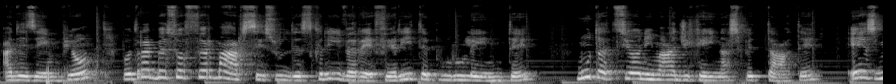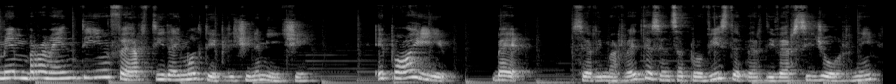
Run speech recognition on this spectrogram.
Ad esempio, potrebbe soffermarsi sul descrivere ferite purulente, mutazioni magiche inaspettate e smembramenti inferti dai molteplici nemici. E poi, beh, se rimarrete senza provviste per diversi giorni,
